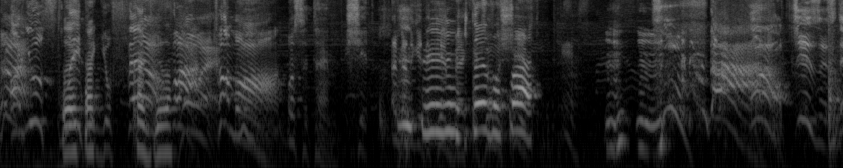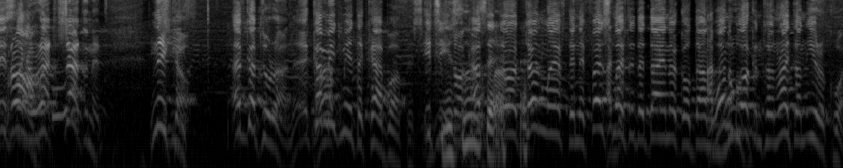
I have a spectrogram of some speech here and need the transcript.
Are you sleeping, you fell fire? Come on! What's the time? Shit, I'm gonna get the kid back to the Mm -hmm. Stop! Oh, Jesus! Tastes Roman. like a rat shot in it! Niko, Jeez. I've got to run. Uh, come meet me at the cab office. It's easy. Out the door, turn left, then the first left at the diner, go down one block and turn right on Iroquois.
